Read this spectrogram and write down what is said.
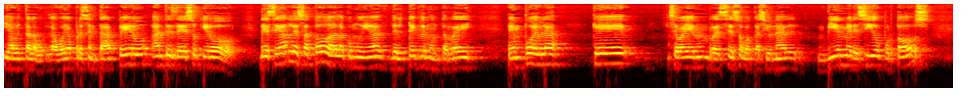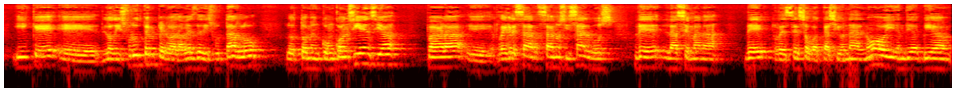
Y ahorita la, la voy a presentar, pero antes de eso quiero desearles a toda la comunidad del TEC de Monterrey en Puebla que se vaya en un receso vacacional bien merecido por todos y que eh, lo disfruten, pero a la vez de disfrutarlo, lo tomen con conciencia para eh, regresar sanos y salvos de la semana de receso vacacional. ¿no? Hoy en día había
